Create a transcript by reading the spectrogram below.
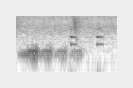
Ha ha ha!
